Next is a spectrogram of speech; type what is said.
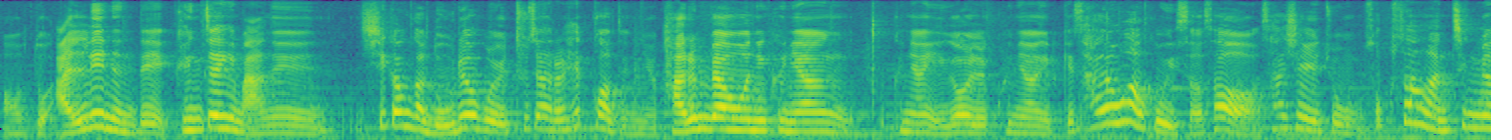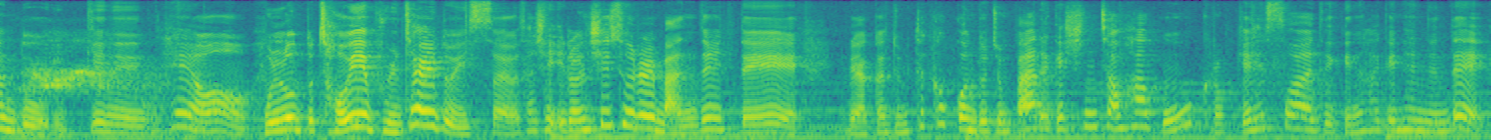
어, 또 알리는데 굉장히 많은 시간과 노력을 투자를 했거든요. 다른 병원이 그냥 그냥 이걸 그냥 이렇게 사용하고 있어서 사실 좀 속상한 측면도 있기는 해요. 물론 또 저희의 불찰도 있어요. 사실 이런 시술을 만들 때 약간 좀 특 허권도 좀 빠르게 신청하고 그렇게 했어야 되긴 하긴 했는데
